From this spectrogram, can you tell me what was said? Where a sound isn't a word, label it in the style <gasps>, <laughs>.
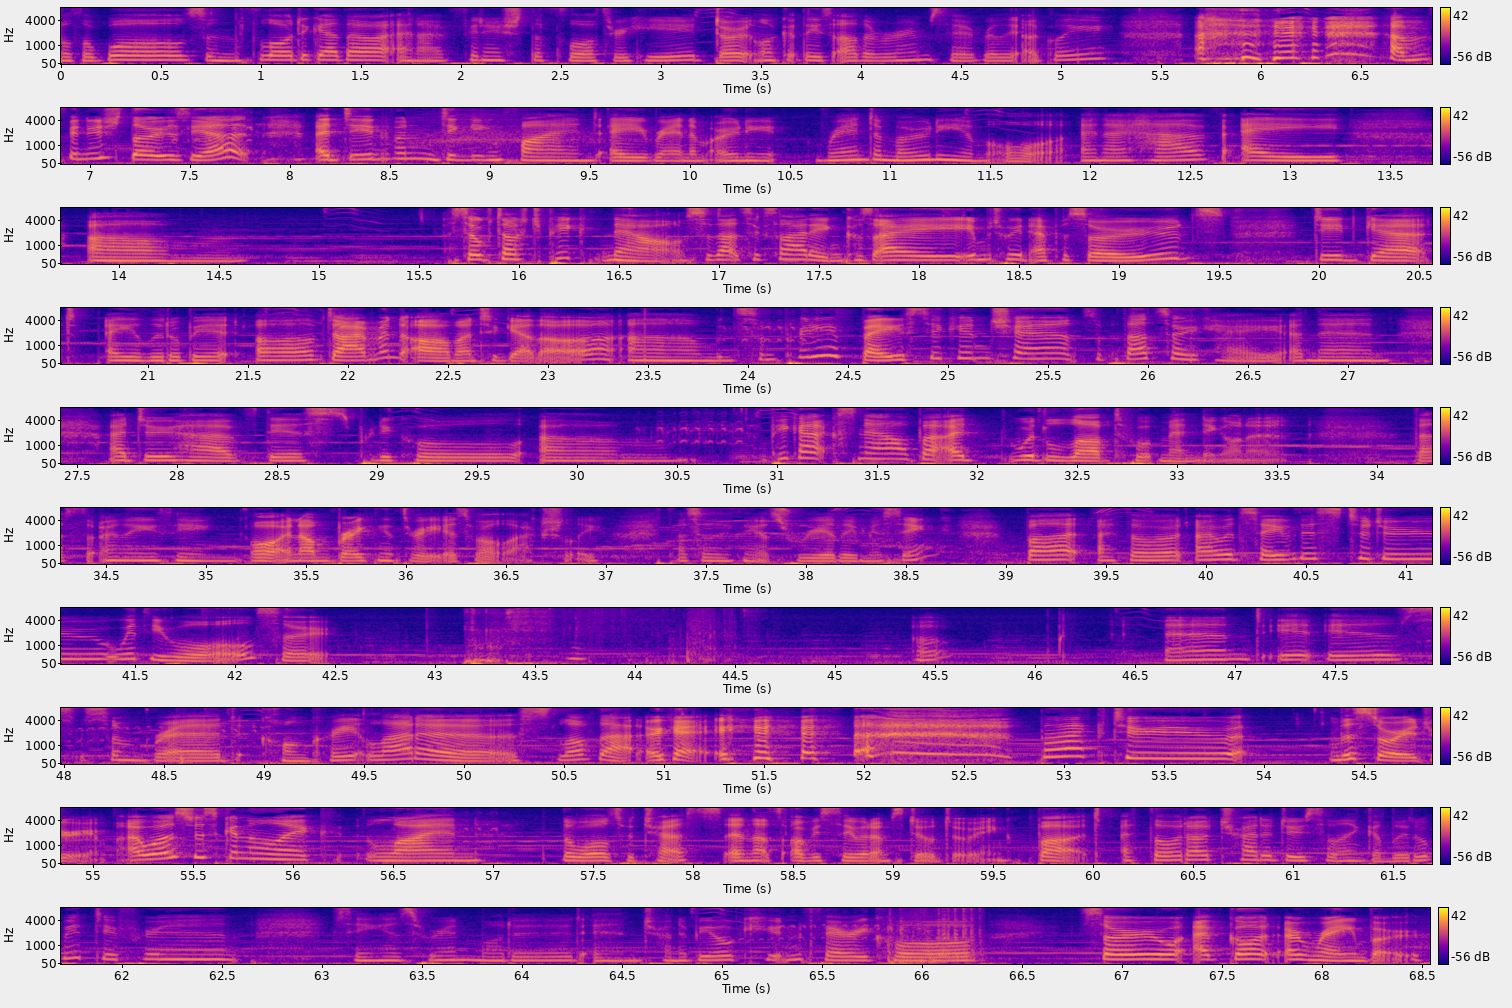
all the walls and the floor together and I've finished the floor through here. Don't look at these other rooms, they're really ugly. <laughs> Haven't finished those yet. I did when digging find a random oni randomonium ore and I have a um silk touch pick now so that's exciting because I in between episodes did get a little bit of diamond armor together um, with some pretty basic enchants, but that's okay. And then I do have this pretty cool um, pickaxe now, but I would love to put mending on it. That's the only thing. Oh, and unbreaking three as well, actually. That's the only thing that's really missing. But I thought I would save this to do with you all, so. <laughs> and it is some red concrete lattice. Love that. Okay. <laughs> Back to the storage room. I was just gonna like line the walls with chests and that's obviously what I'm still doing but I thought I'd try to do something a little bit different seeing as we're in modded and trying to be all cute and fairy core so I've got a rainbow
